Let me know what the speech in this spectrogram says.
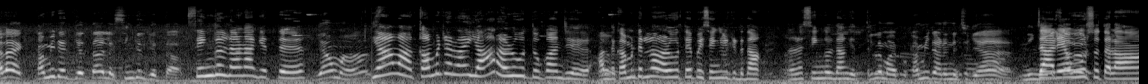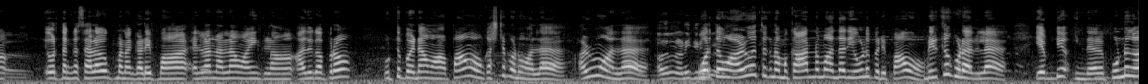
அல்ல கமிட்டட் கெத்தா இல்ல சிங்கிள் கெத்தா? சிங்கிள் தானா கெத்து? ஏமா ஏமா கமிட்டட்லாம் யார் அழுவுறது உட்காந்து? அந்த கமிட்டட்லாம் அழுவுறதே போய் சிங்கிள் கிட்ட தான். அதனால சிங்கிள் தான் கெத்து. இல்லம்மா இப்ப கமிட் ஆனேன்னு வச்சுக்கேன் நீங்க ஜாலியாக ஊர் சுற்றலாம் ஒருத்தங்க செலவுக்கு பணம் கிடைப்பான் எல்லாம் நல்லா வாங்கிக்கலாம். அதுக்கப்புறம் விட்டு போயிட்டான் அவன் பாவம் அவன் கஷ்டப்படுவான்ல அழுவான்ல. ஒருத்தவங்க அழுவத்துக்கு நம்ம காரணமா இருந்தா அது எவ்வளவு பெரிய பாவம்? அப்படி இருக்கக்கூடாதுல்ல எப்படியும் இந்த பொண்ணுங்க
